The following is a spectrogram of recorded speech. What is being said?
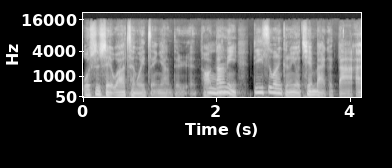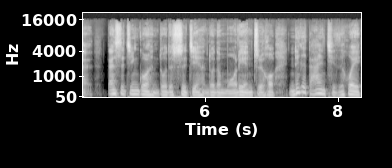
我是谁？我要成为怎样的人？好，当你第一次问，可能有千百个答案，但是经过很多的事件、很多的磨练之后，你那个答案其实会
